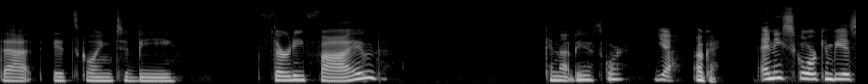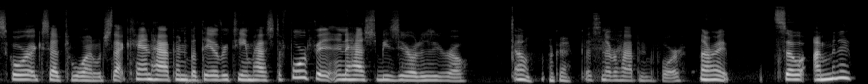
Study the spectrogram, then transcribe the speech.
that it's going to be 35. Can that be a score? Yeah. Okay. Any score can be a score except one, which that can happen, but the other team has to forfeit and it has to be zero to zero. Oh, okay. That's never happened before. All right. So I'm going to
